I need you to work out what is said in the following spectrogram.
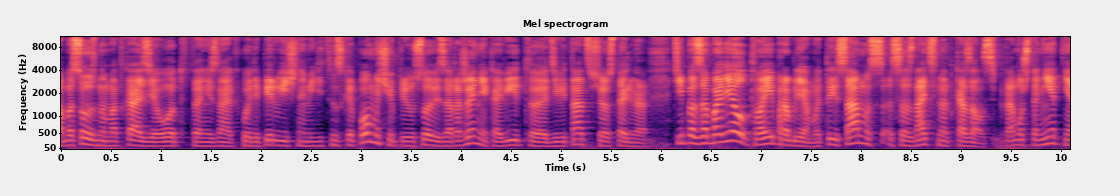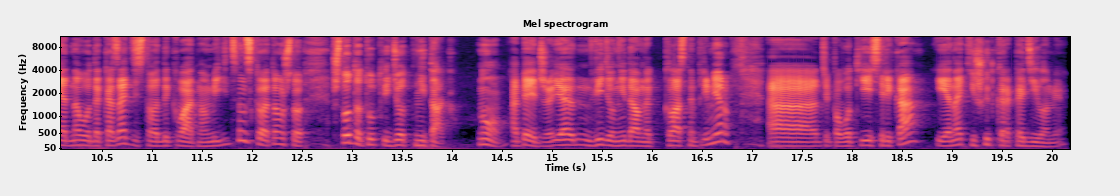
об осознанном отказе от, не знаю, какой-то первичной медицинской помощи при условии заражения COVID-19 все остальное. Типа за заболел, твои проблемы. Ты сам сознательно отказался, потому что нет ни одного доказательства адекватного медицинского о том, что что-то тут идет не так. Ну, опять же, я видел недавно классный пример. Э, типа, вот есть река, и она кишит крокодилами.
